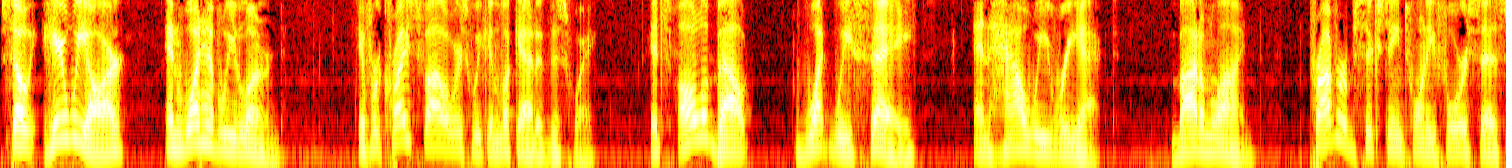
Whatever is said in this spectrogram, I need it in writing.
So here we are, and what have we learned? If we're Christ followers, we can look at it this way it's all about what we say and how we react. Bottom line, Proverbs 16:24 says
